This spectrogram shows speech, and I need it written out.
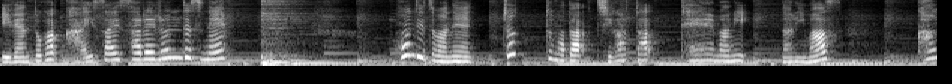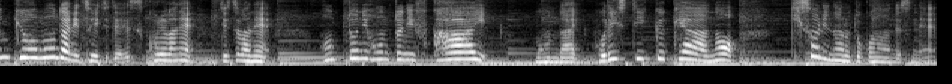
イベントが開催されるんですね。本日はねちょっとまた違ったテーマになります。環境問題についてです。これはね実はね本当に本当に深い問題ホリスティックケアの基礎になるとこなんですね。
